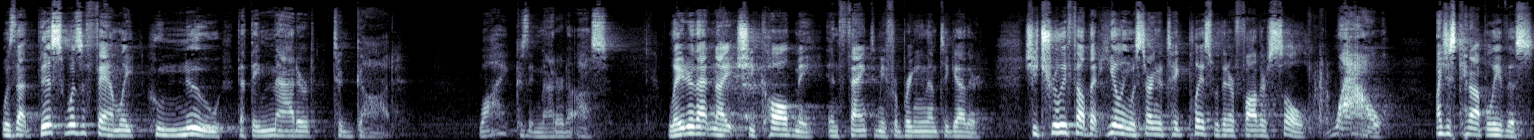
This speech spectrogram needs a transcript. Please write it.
was that this was a family who knew that they mattered to God. Why? Because they matter to us. Later that night, she called me and thanked me for bringing them together. She truly felt that healing was starting to take place within her father's soul. Wow! I just cannot believe this.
